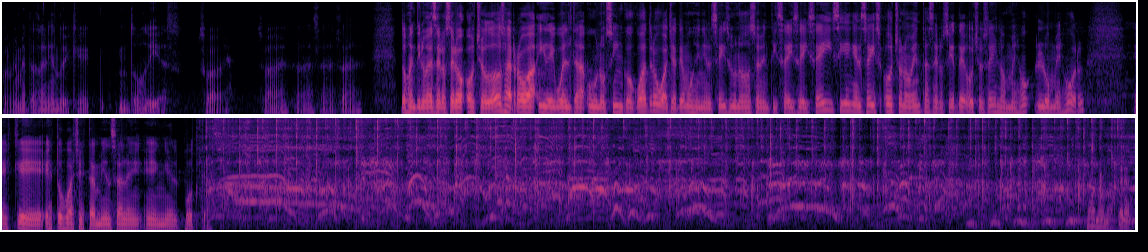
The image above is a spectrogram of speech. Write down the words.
porque me está saliendo y que dos días. Suave, suave, suave, suave, suave. 229-0082, arroba ida y vuelta 154. Guachateamos en el 612-2666 y en el 6890-0786. Lo mejor, lo mejor es que estos baches también salen en el podcast. Espérate.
